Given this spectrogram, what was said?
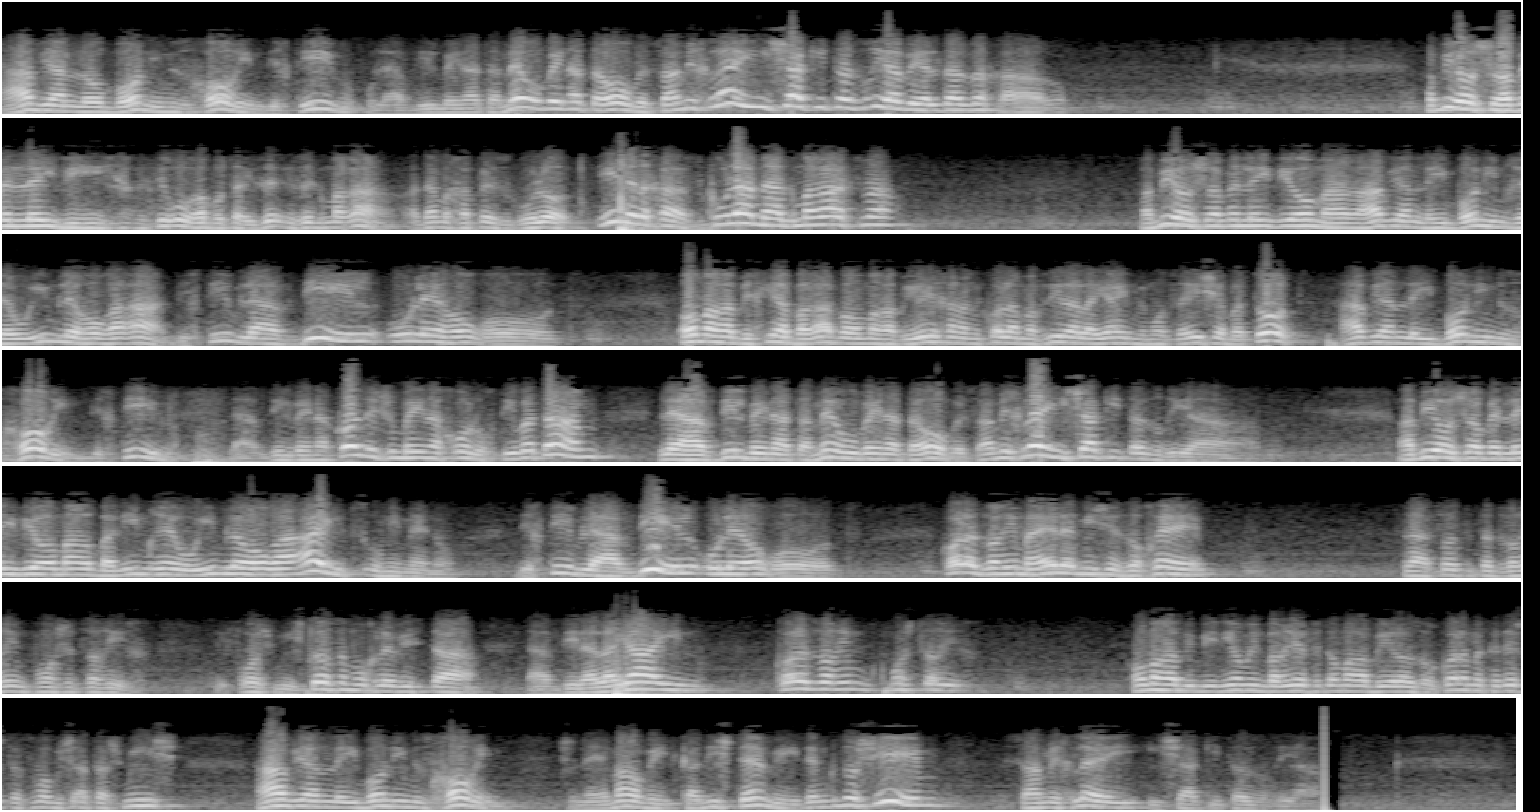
הביאן לו בונים זכורים, דכתיב, ולהבדיל בין הטמא ובין הטהור, וסמיך ליה אישה כי תזריע וילדה זכר. רבי יהושע בן לוי, ותראו רבותיי, זה, זה גמרא, אדם מחפש סגולות. הנה לך, סגולה מהגמרא עצמה. רבי יהושע בן לוי אומר, הביאן ליבונים ראויים להוראה, דכתיב להבדיל ולהורות. עומר רבי חייא ברבא, עומר רבי יוחנן, כל המבדיל על היין במוצאי שבתות, הביאן ליבונים זכורים, דכתיב, להבדיל בין הקודש ובין החול, וכתיבתם, להבדיל בין הטמא ובין הטהור, וסמיך לי אישה כי תזריע. רבי יהושע בן לוי אומר, בנים ראויים להוראה יצאו ממנו, דכתיב להבדיל ולהורות. כל הדברים האלה, מי שזוכה לעשות את הדברים כמו שצריך, לפרוש מאשתו סמוך לביסתה, להבדיל על היין, כל הדברים כמו שצריך. עומר רבי בנימין בר יפת, עומר רבי אלעזור, כל המקדש את עצמו בשעת השמיש, הביאן ליבונים זכורים, שנאמר והתקדישתם והייתם קדושים, סמיך לי אישה כי תזריע.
